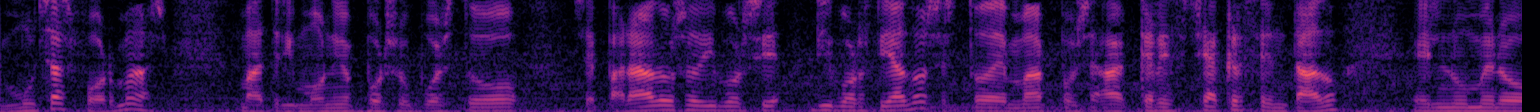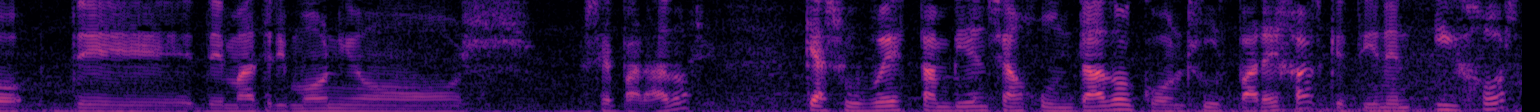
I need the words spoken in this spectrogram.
muchas formas. Matrimonios, por supuesto, separados o divorciados. Esto además pues, se ha acrecentado el número de, matrimonios separados que a su vez también se han juntado con sus parejas que tienen hijos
